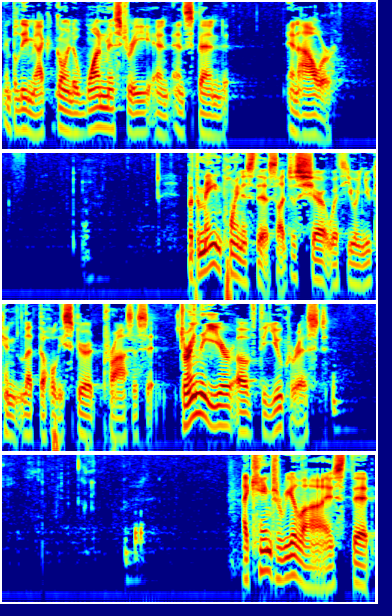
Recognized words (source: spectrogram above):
And believe me, I could go into one mystery and, and spend an hour. But the main point is this I'll just share it with you and you can let the Holy Spirit process it. During the year of the Eucharist, I came to realize that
